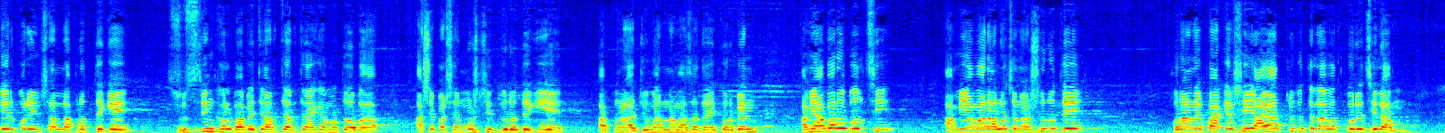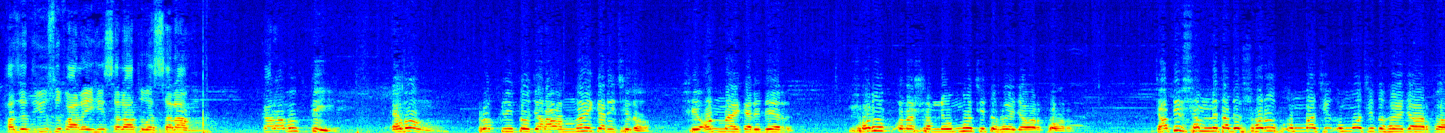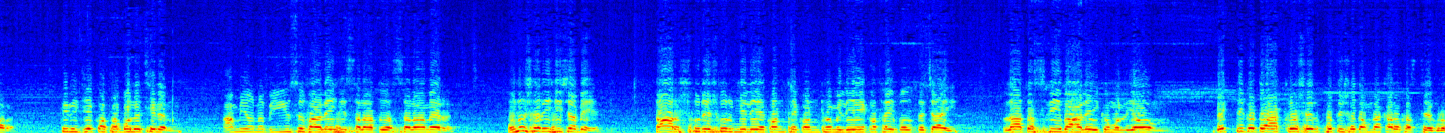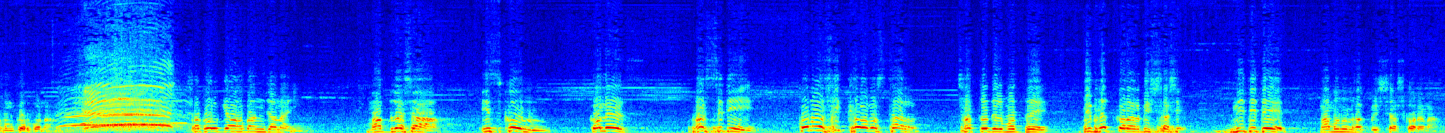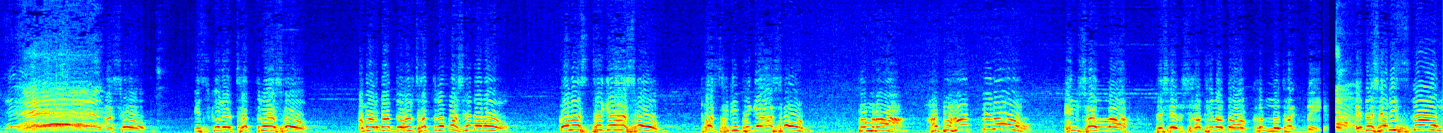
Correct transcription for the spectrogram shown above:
এরপরে ইনশাল্লাহ প্রত্যেকে সুশৃঙ্খলভাবে যার যার জায়গা মতো বা আশেপাশের মসজিদগুলোতে গিয়ে আপনারা জুমার নামাজ আদায় করবেন। আমি আবারও বলছি, আমি আমার আলোচনার শুরুতে কোরআনে পাকের সেই আয়াতটুকু তেলাওয়াত করেছিলাম, হযরত ইউসুফ আলাইহি সালাতু ওয়াসসালাম। কারামুক্তি এবং প্রকৃত যারা অন্যায়কারী ছিল, সেই অন্যায়কারীদের স্বরূপ ওনার সামনে উন্মোচিত হয়ে যাওয়ার পর, জাতির সামনে তাদের স্বরূপ উন্মোচি- উন্মোচিত হয়ে যাওয়ার পর তিনি যে কথা বলেছিলেন, আমিও নবী ইউসুফ আলাইহি সালাতু ওয়াসসালামের অনুসারী হিসাবে তার সুরে সুর মিলিয়ে, কণ্ঠে কণ্ঠ মিলিয়ে কথাই বলতে চাই। লা তাসরিবা আলাইকুমুল ইয়াউম। ব্যক্তিগত আক্রোশের প্রতিশোধ আমরা কারও কাছ থেকে গ্রহণ করব না। সকলকে আহ্বান জানাই। মাদ্রাসা, স্কুল, কলেজ, ভার্সিটি, কোন শিক্ষা ব্যবস্থার ছাত্রদের মধ্যে বিভেদ করার বিশ্বাসী নীতিতে মামুনুল হক বিশ্বাস করে না। আসো, স্কুলের ছাত্র আসো, আমার মাদ্রাসার ছাত্র পাশে দাঁড়াও। কলেজ থেকে আসো ভার্সিটি থেকে আসো তোমরা হাতে হাত মিলো ইনশাল্লাহ দেশের স্বাধীনতা অক্ষুণ্ণ থাকবে। এদেশের ইসলাম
